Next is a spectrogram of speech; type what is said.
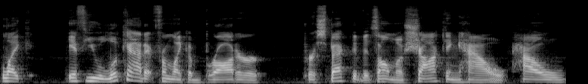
like if you look at it from like a broader perspective it's almost shocking how how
